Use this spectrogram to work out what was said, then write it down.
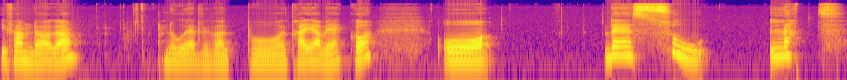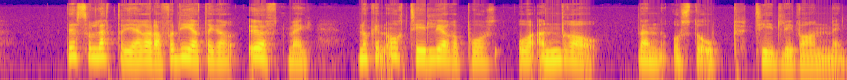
i fem dager. Nå er vi vel på tredje uka. Og det er så lett. Det er så lett å gjøre det, fordi at jeg har øvd meg noen år tidligere på å endre den å stå opp tidlig-vanen min.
